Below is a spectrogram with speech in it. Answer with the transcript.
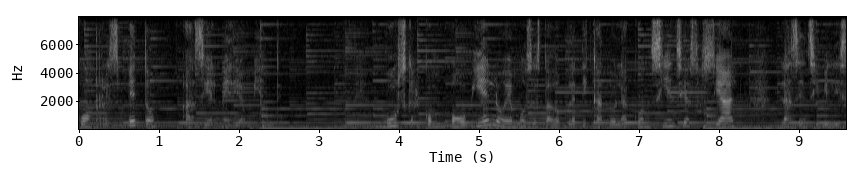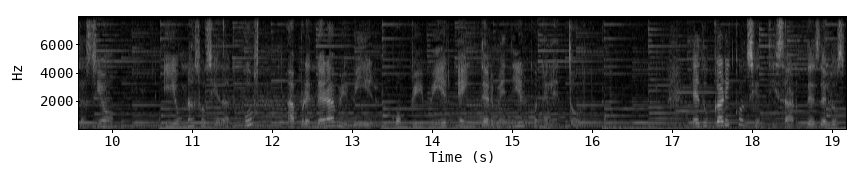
con respeto hacia el medio ambiente. Busca, como bien lo hemos estado platicando, la conciencia social, la sensibilización y una sociedad justa. Aprender a vivir, convivir e intervenir con el entorno. Educar y concientizar desde los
